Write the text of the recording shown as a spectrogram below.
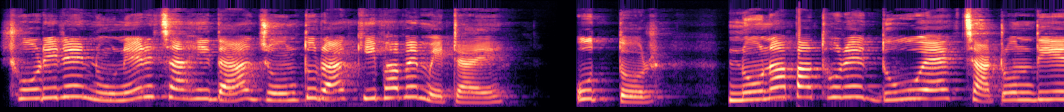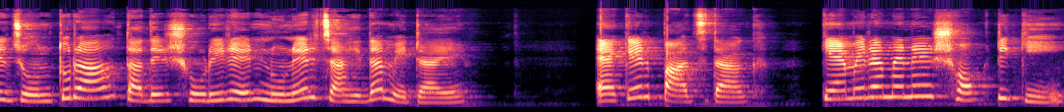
শরীরে নুনের চাহিদা জন্তুরা কীভাবে মেটায়? উত্তর, নোনা পাথরে দু এক চাটন দিয়ে জন্তুরা তাদের শরীরের নুনের চাহিদা মেটায়। একের পাঁচ দাগ। ক্যামেরাম্যানের শখটি কি?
